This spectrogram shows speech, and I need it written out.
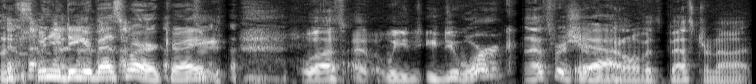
That's when you do your best work, right? well, that's, uh, well you, you do work. That's for sure. Yeah. I don't know if it's best or not.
